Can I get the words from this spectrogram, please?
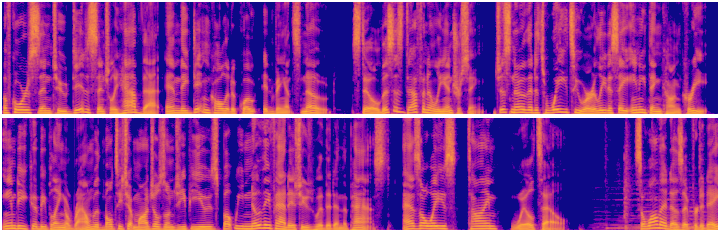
Of course, Zen 2 did essentially have that, and they didn't call it a quote advanced node. Still, this is definitely interesting. Just know that it's way too early to say anything concrete. AMD could be playing around with multi-chip modules on GPUs, but we know they've had issues with it in the past. As always, time will tell. So while that does it for today,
